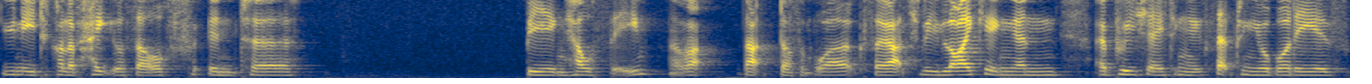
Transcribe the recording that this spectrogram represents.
you need to kind of hate yourself into being healthy. Now that, that doesn't work. So actually liking and appreciating, accepting your body is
